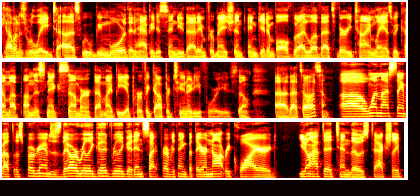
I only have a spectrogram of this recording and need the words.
Calvin has relayed to us, we will be more than happy to send you that information and get involved. But I love that's very timely as we come up on this next summer. That might be a perfect opportunity for you. So uh, that's awesome. Uh, one last thing about those programs is they are really good, really good insight for everything, but they are not required. You don't have to attend those to actually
